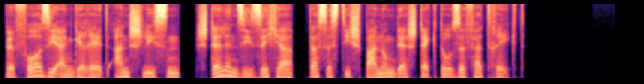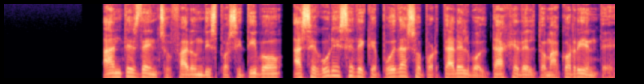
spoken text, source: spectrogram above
Bevor Sie ein Gerät anschließen, stellen Sie sicher, dass es die Spannung der Steckdose verträgt. Antes de enchufar un dispositivo, asegúrese de que pueda soportar el voltaje del tomacorriente.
